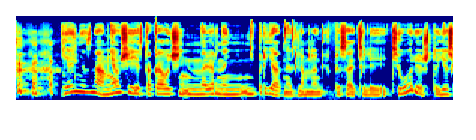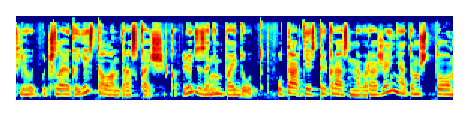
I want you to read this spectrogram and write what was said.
Я не знаю, у меня вообще есть такая очень, наверное, неприятная для многих писателей теория, что если у человека есть талант рассказчика, люди за ним пойдут. У Тарт есть прекрасное выражение о том, что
